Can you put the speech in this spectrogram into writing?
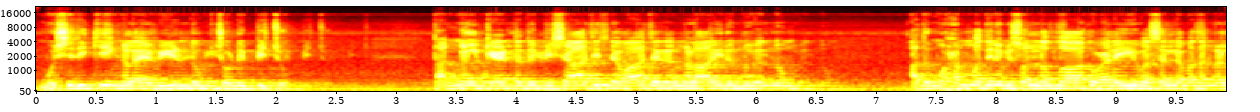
മുഷിരിക്കീങ്ങളെ വീണ്ടും ചൊടിപ്പിച്ചു. തങ്ങൾ കേട്ടത് പിശാജിന്റെ വാചകങ്ങളായിരുന്നുവെന്നും അത് മുഹമ്മദ് നബി സല്ലല്ലാഹു അലൈഹി വസല്ലമ തങ്ങൾ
